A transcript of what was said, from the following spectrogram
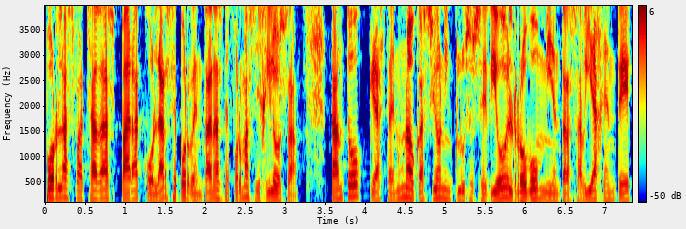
por las fachadas para colarse por ventanas de forma sigilosa, tanto que hasta en una ocasión incluso se dio el robo mientras había gente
